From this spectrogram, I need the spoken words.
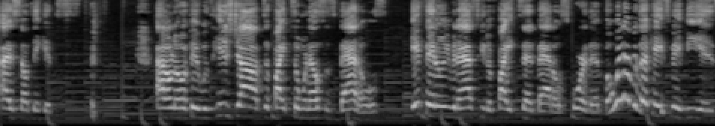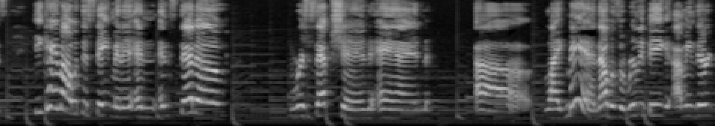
I just don't think it's. I don't know if it was his job to fight someone else's battles if they don't even ask you to fight said battles for them. But whatever the case may be, is he came out with this statement and, and instead of reception and uh, like, man, that was a really big. I mean, there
